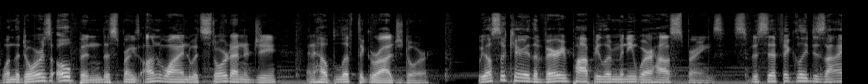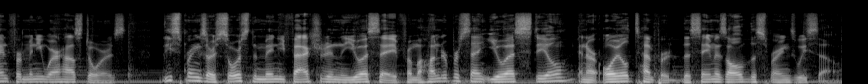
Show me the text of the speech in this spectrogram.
When the door is open, the springs unwind with stored energy and help lift the garage door. We also carry the very popular mini warehouse springs, specifically designed for mini warehouse doors. These springs are sourced and manufactured in the USA from 100% US steel and are oil tempered, the same as all of the springs we sell.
